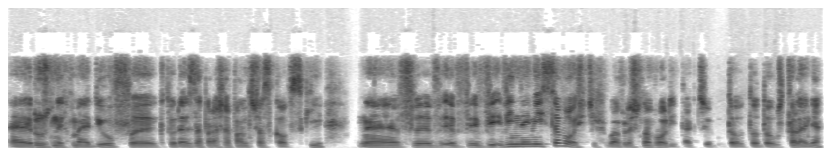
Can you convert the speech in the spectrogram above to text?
e, różnych mediów, e, które zaprasza pan Trzaskowski w, w, w, w innej miejscowości, chyba w Lesznowoli, tak, czy to, to do ustalenia,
